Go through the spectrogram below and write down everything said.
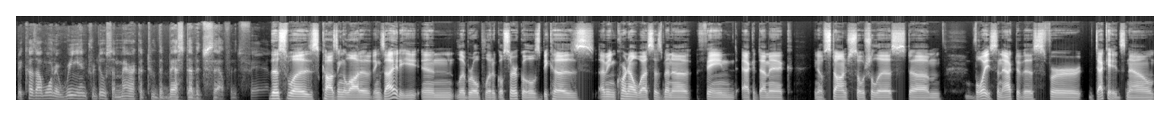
Because I want to reintroduce America to the best of itself, and it's fair. This was causing a lot of anxiety in liberal political circles because, I mean, Cornel West has been a famed academic, you know, staunch socialist um, voice and activist for decades now.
